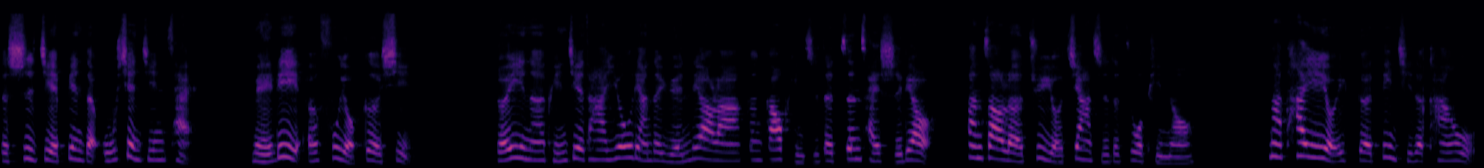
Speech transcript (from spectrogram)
的世界变得无限精彩、美丽而富有个性。所以呢，凭借它优良的原料啦，跟高品质的真材实料，创造了具有价值的作品哦。那它也有一个定期的刊物，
